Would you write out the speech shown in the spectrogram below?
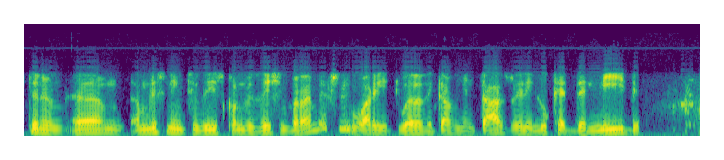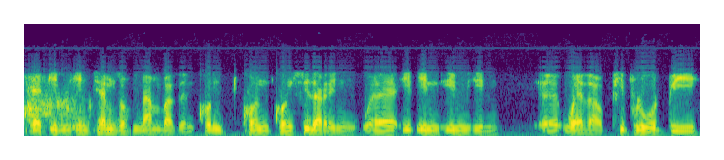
Afternoon. Um, I'm listening to this conversation, but I'm actually worried whether the government does really look at the need in in terms of numbers and con, con, considering uh, in in in uh, whether people would be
